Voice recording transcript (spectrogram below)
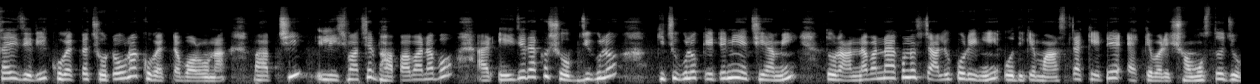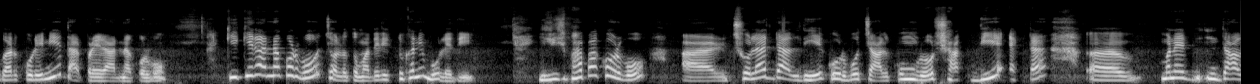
সাইজেরই, খুব একটা ছোটও না, খুব একটা বড় না। ভাবছি ইলিশ মাছের ভাপা বানাবো। আর এই যে দেখো সবজিগুলো, কিছুগুলো কেটে নিয়েছি আমি, তো রান্না বান্না এখনও চালু করিনি। ওদিকে মাছটা কেটে একেবারে সমস্ত জোগাড় করে নিয়ে তারপরে রান্না করব। কি কি রান্না করব? চলো তোমাদের একটুখানি বলে দিই। ইলিশ ভাপা করব আর ছোলার ডাল দিয়ে করব চাল কুমড়োর শাক দিয়ে একটা মানে ডাল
